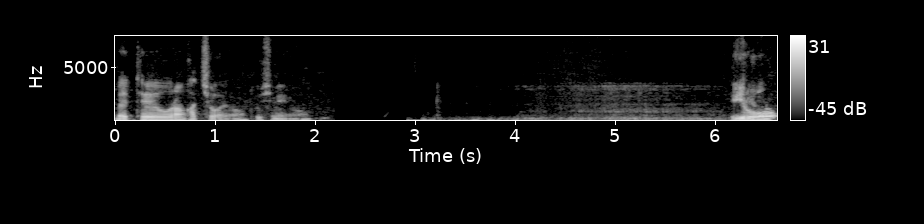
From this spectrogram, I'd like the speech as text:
메테오랑 같이 와요. 조심해요. 위로.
